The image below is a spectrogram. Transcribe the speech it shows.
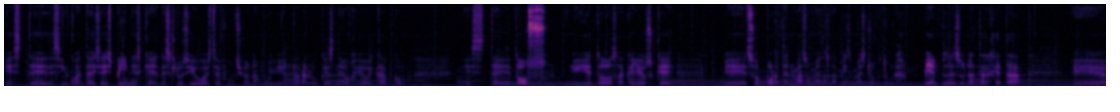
este, de 56 pines que en exclusivo este funciona muy bien para lo que es Neo Geo y Capcom este, 2 y de todos aquellos que eh, soporten más o menos la misma estructura. Bien, pues es una tarjeta, eh,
